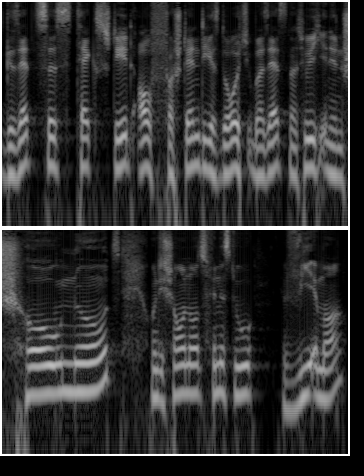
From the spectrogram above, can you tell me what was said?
Gesetzestext steht, auf verständliches Deutsch übersetzt, natürlich in den Shownotes. Und die Shownotes findest du wie immer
